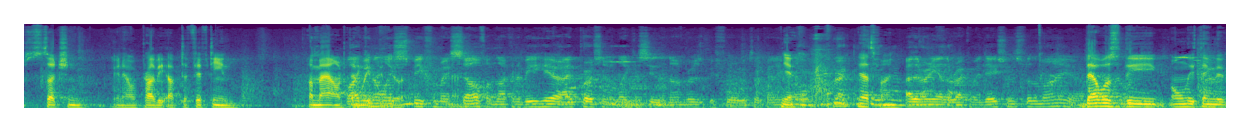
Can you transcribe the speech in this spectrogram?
such, an you know, probably up to fifteen amount, Well, then I we can can do only it. speak for myself, I'm not gonna be here, I personally would like to see the numbers before we took any. Yeah. Yeah, I'd like to That's fine. Are there any other recommendations for the money, or? That was the only thing that,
